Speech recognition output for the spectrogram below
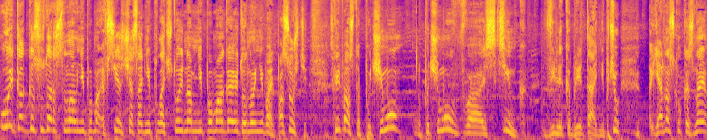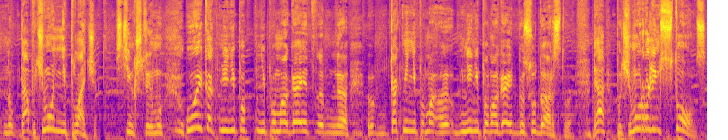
Ой, как государство нам не помогает. Все сейчас они плачут, ой, нам не помогают, оно не помогает. Послушайте, скажите, пожалуйста, почему, почему в а, Стинг в Великобритании, почему, я насколько знаю, ну да, почему он не плачет? Стинг, что ему, ой, как мне не, по- не помогает, эм, э, как мне не, помо- э, мне не помогает государство. Да, почему Роллинг Стоунс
